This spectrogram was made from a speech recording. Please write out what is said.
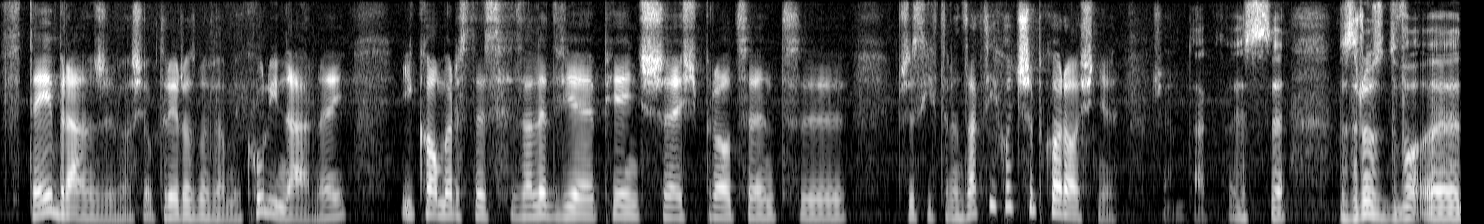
w tej branży właśnie, o której rozmawiamy, kulinarnej, e-commerce to jest zaledwie 5-6% wszystkich transakcji, choć szybko rośnie. Tak, to jest e, wzrost dwu, e,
